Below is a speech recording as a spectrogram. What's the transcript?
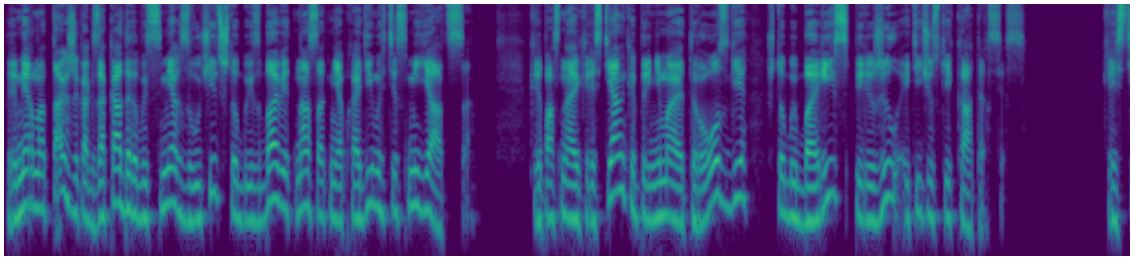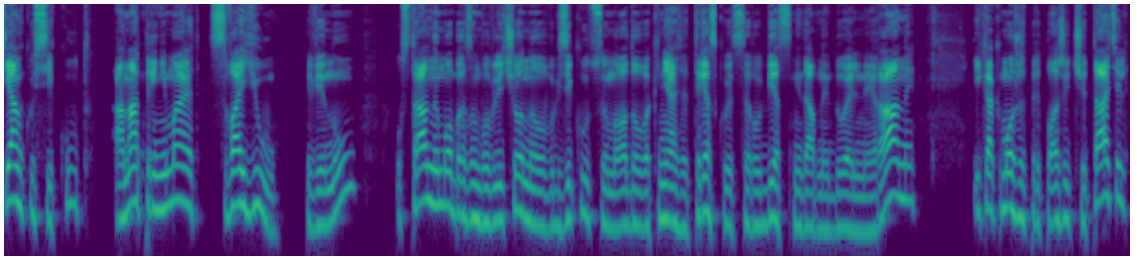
Примерно так же, как закадровый смех звучит, чтобы избавить нас от необходимости смеяться. Крепостная крестьянка принимает розги, чтобы Борис пережил этический катарсис. Крестьянку секут, она принимает свою вину, у странным образом вовлеченного в экзекуцию молодого князя трескается рубец с недавней дуэльной раны, и, как может предположить читатель,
